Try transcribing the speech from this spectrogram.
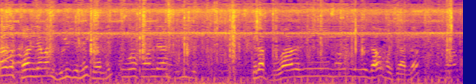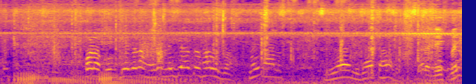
લાગે ફોન લેવાનું ભૂલી ગયો નહીં ઘેર. નહીં ફોન લેવાનું ભૂલી ગયો. પેલા ભૂવા આવે જવું પડશે આપણે. પણ કોઈક બે જણા હેરાન લઈ જાવ તો સારું છે. નહીં? ભુવા લીધા તો સારું. જયેશભાઈ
